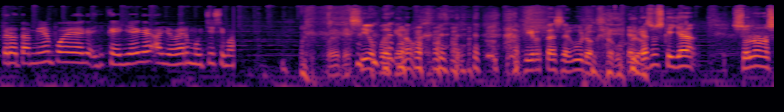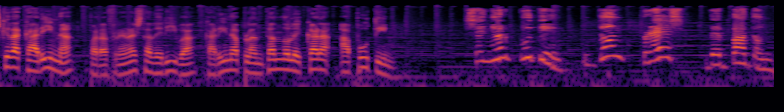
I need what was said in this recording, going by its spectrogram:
pero también puede que llegue a llover muchísimo. Puede que sí o puede que no. Acierta seguro. El caso es que ya solo nos queda Karina para frenar esta deriva. Karina plantándole cara a Putin. Señor Putin, don't press the button.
